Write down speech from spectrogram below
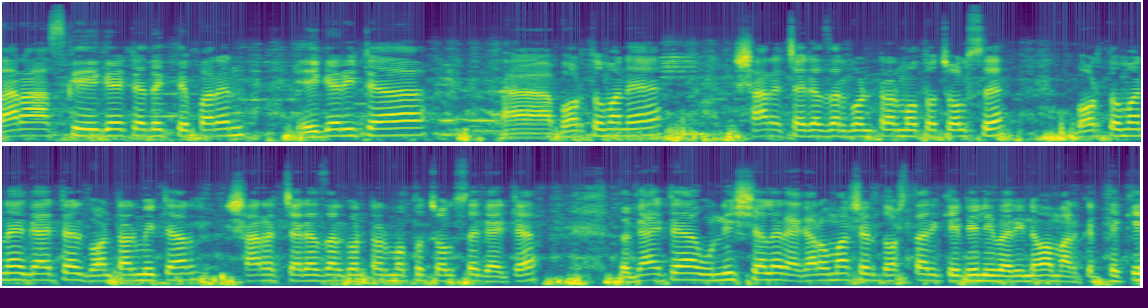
তারা আজকে এই গাড়িটা দেখতে পারেন। এই গাড়িটা বর্তমানে সাড়ে চার হাজার ঘণ্টার মতো চলছে। বর্তমানে গাড়িটার ঘণ্টার মিটার সাড়ে চার হাজার ঘণ্টার মতো চলছে গাড়িটা। তো গাড়িটা উনিশ সালের এগারো মাসের দশ তারিখে ডেলিভারি নেওয়া মার্কেট থেকে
